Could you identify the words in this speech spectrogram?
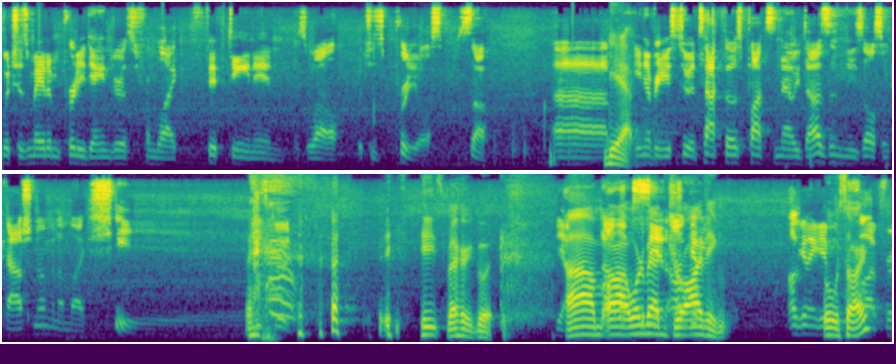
which has made him pretty dangerous from like 15 in as well, which is pretty awesome. So. Uh, Yeah. he never used to attack those putts, and now he does, and he's also cashing them. And I'm like, shit. he's, he's very good. Yeah. Um, No, all right. What about it. I'll give him- driving? I'm gonna give Oh, sorry? five for.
